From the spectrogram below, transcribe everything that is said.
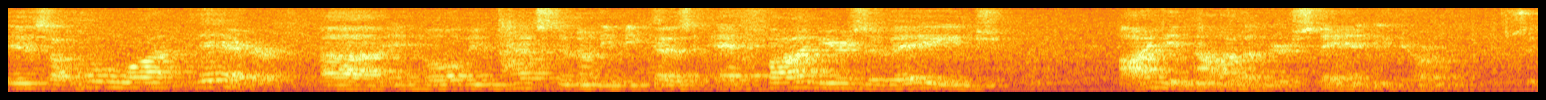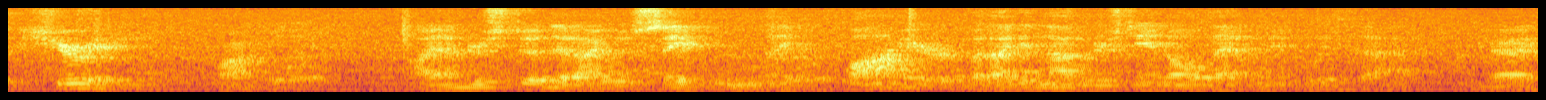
is a whole lot there uh, involving testimony because at five years of age, I did not understand eternal security properly. I understood that I was safe from the lake of fire, but I did not understand all that went with that. Okay?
